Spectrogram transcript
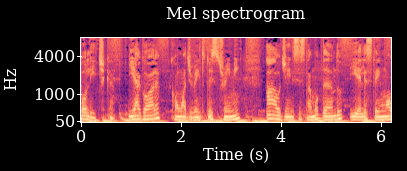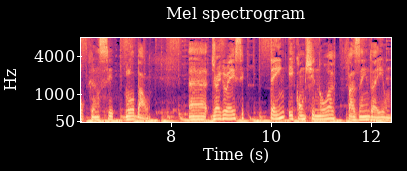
política. E agora, com o advento do streaming, a audiência está mudando e eles têm um alcance global. Uh, Drag Race tem e continua fazendo aí um,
